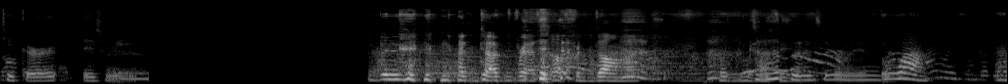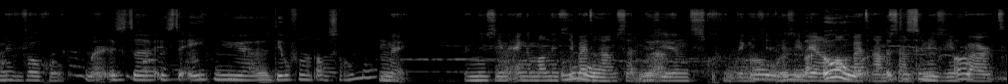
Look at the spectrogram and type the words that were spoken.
Kikker is me. Banana duck bread, gadverdamme. Katen, het wel, ja. Oeh. En nu een vogel. Maar is de, is de eend nu eh, deel van het ensemble? Nee. En nu zie je een enge mannetje bij het raam staan. Nu ja. zie je een dingetje. Oh, en nu zie je weer een man oh, bij het raam het staan. En nu zie je een oh. paard.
